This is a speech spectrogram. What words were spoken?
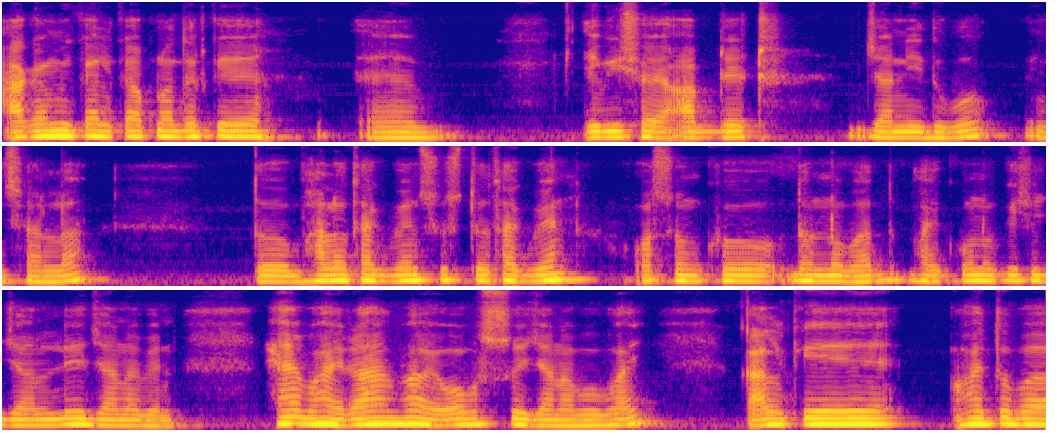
আগামীকালকে আপনাদেরকে, এ বিষয়ে আপডেট জানিয়ে দেবো ইনশাল্লাহ তো ভালো থাকবেন, সুস্থ থাকবেন। অসংখ্য ধন্যবাদ। ভাই, কোনো কিছু জানলে জানাবেন। হ্যাঁ ভাই রাহাত ভাই, অবশ্যই জানাব ভাই। কালকে হয়তো বা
